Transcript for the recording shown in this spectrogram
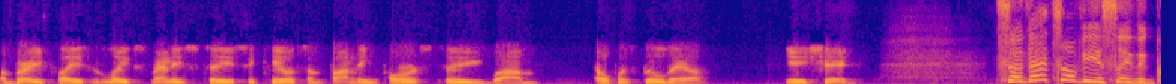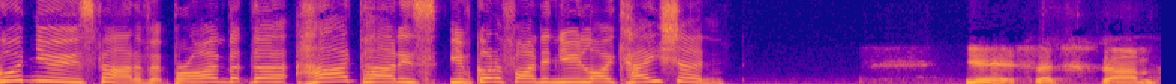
I'm very pleased that Luke's managed to secure some funding for us to um, help us build our new shed. So that's obviously the good news part of it, Brian, but the hard part is you've got to find a new location. Yes, that's um,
